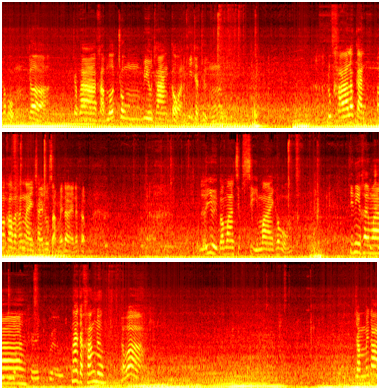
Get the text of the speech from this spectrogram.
ครับผม ก็จะพาขับรถชมวิวทางก่อนที่จะถึงลูกค้าแล้วกันต้องเข้าไปข้างในใช้โทรศัพท์ไม่ได้นะครับ เหลืออยู่อีกประมาณ 14 ไมล์ครับผม ที่นี่เคยมา น่าจะครั้งหนึ่งแต่ว่าจำไม่ได้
